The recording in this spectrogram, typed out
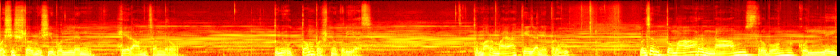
বৈশিষ্ট্য ঋষি বললেন, হে রামচন্দ্র, তুমি উত্তম প্রশ্ন করিয়াছ। তোমার মায়া কে জানে প্রভু? বলছেন, তোমার নাম শ্রবণ করলেই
